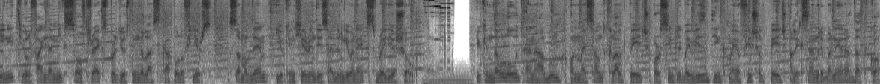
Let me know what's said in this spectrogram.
In it, you'll find a mix of tracks produced in the last couple of years. Some of them you can hear in this I Don't Give an X radio show. You can download an album on my SoundCloud page or simply by visiting my official page alexandrebanera.com.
